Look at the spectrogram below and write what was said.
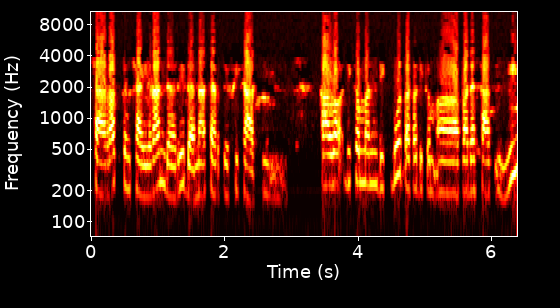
syarat pencairan dari dana sertifikasi. Kalau di Kemendikbud atau di uh, pada saat ini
